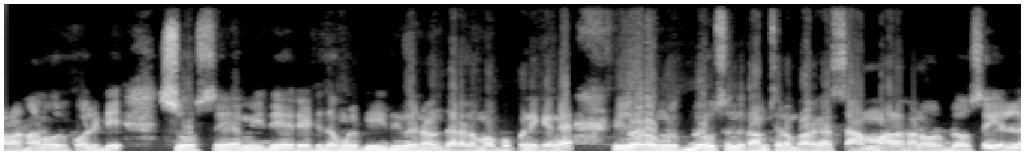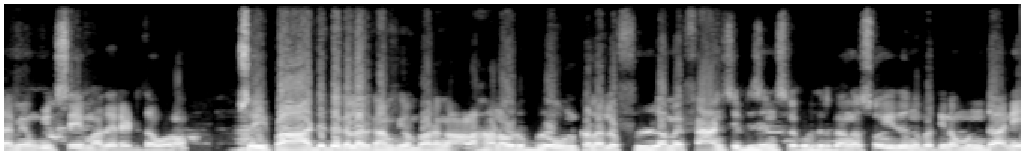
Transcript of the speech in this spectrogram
அழகான ஒரு குவாலிட்டி ஸோ சேம் இதே ரேட்டு தான் உங்களுக்கு. இது வேணாலும் தாராளமாக புக் பண்ணிக்கோங்க. இதோட உங்களுக்கு ப்ளவுஸ் வந்து காமிச்சிடும் பாருங்க. செம்ம அழகான ஒரு ப்ளவுஸ் எல்லாமே உங்களுக்கு சேம் அதே ரேட்டு தான் வரும். ஸோ இப்போ அடுத்த கலர் காமிக்கிறோம் பாருங்க. அழகான ஒரு ப்ரௌன் கலர்ல ஃபுல்லாமே ஃபேன்சி டிசைன்ஸ்ல கொடுத்துருக்காங்க. ஸோ இது வந்து பார்த்தீங்கன்னா முந்தானி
